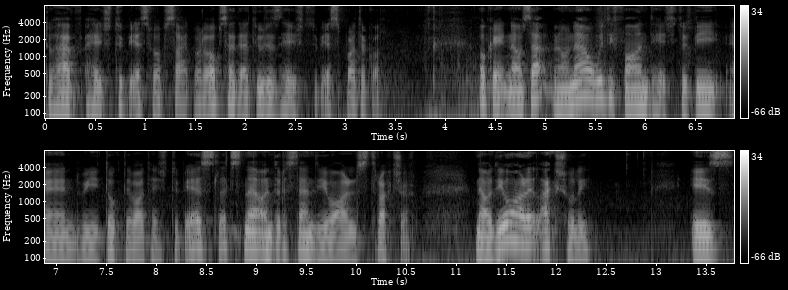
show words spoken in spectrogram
to have a HTTPS website or a website that uses HTTPS protocol. Okay, now, now, now we defined HTTP and we talked about HTTPS. Let's now understand the URL structure. Now the URL actually is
